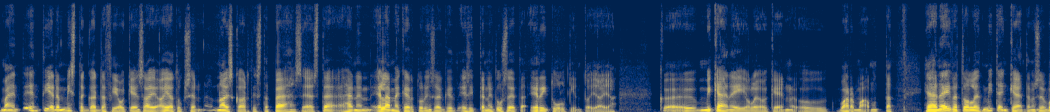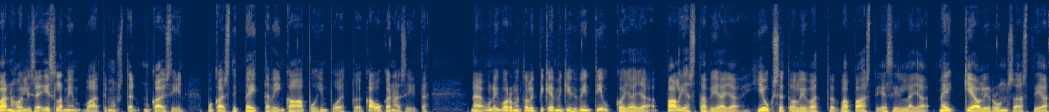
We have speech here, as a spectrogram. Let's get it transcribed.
Mä en, en tiedä, mistä Gaddafi oikein sai ajatuksen naiskaartista päähänsä, ja sitä hänen elämäkerturinsa on esittäneet useita eri tulkintoja, ja mikään ei ole oikein varmaa, mutta hehän eivät olleet mitenkään tämmöisen vanhoillisen islamin vaatimusten mukaisiin, mukaisesti peittäviin kaapuihin puettuja. Kaukana siitä – Nämä univormit oli pikemminkin hyvin tiukkoja ja paljastavia ja hiukset olivat vapaasti esillä ja meikkiä oli runsaasti ja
